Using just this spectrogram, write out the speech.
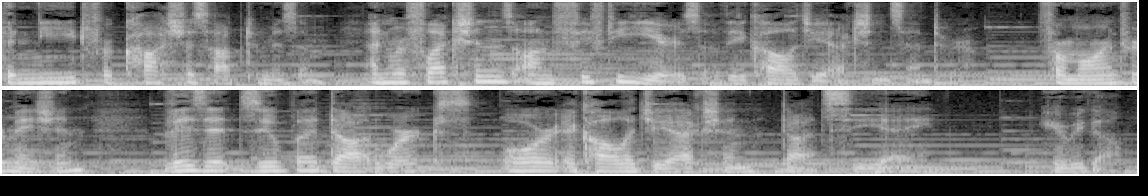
the need for cautious optimism, and reflections on 50 years of the Ecology Action Centre. For more information, visit zuppa.works or ecologyaction.ca. Here we go.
